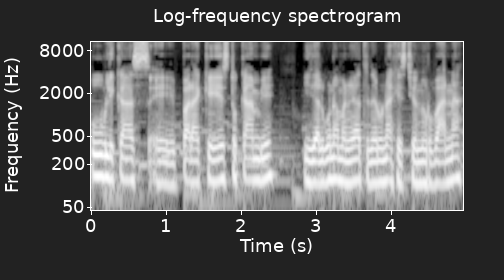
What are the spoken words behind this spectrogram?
públicas eh, para que esto cambie y de alguna manera tener una gestión urbana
